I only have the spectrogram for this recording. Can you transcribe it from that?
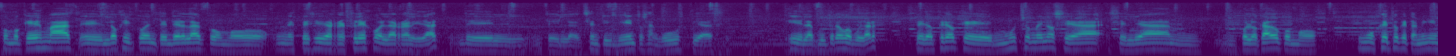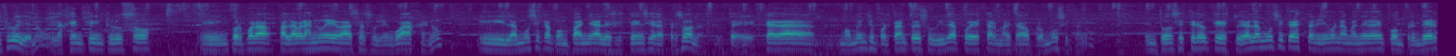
Como que es más eh, lógico entenderla como una especie de reflejo de la realidad, de los sentimientos, angustias y de la cultura popular pero creo que mucho menos se, le ha colocado como un objeto que también influye. La gente incluso eh, incorpora palabras nuevas a su lenguaje, ¿no? Y la música acompaña a la existencia de las personas. Cada momento importante de su vida puede estar marcado por música, ¿no? Entonces creo que estudiar la música es también una manera de comprender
